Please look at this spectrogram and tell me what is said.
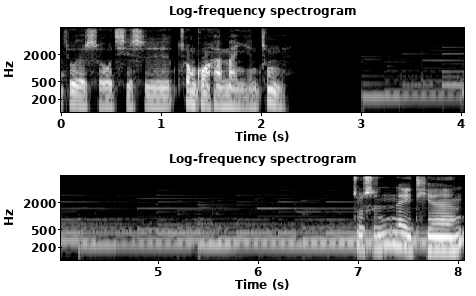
作的时候其实状况还蛮严重的。就是那天，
